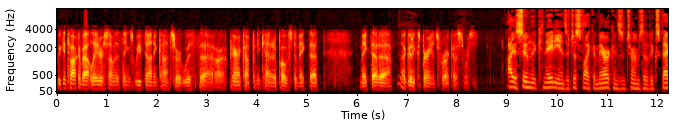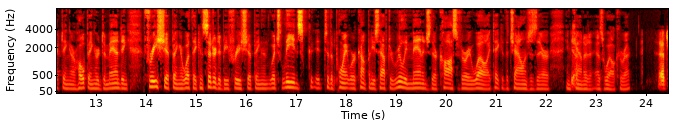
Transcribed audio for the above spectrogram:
We can talk about later some of the things we've done in concert with uh, our parent company, Canada Post, to make that make that a, a good experience for our customers. I assume that Canadians are just like Americans in terms of expecting or hoping or demanding free shipping or what they consider to be free shipping, which leads to the point where companies have to really manage their costs very well. I take it the challenge is there in yeah. Canada as well, correct? That's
